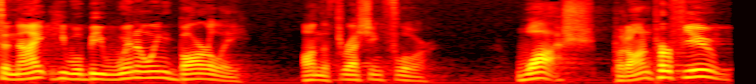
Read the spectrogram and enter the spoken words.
Tonight, he will be winnowing barley on the threshing floor. Wash, put on perfume,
